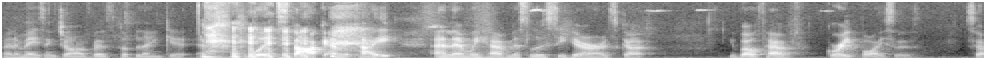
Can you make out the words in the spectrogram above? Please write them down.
an amazing job as the blanket and Woodstock and the kite. And then we have Miss Lucy here. It's got you both have great voices. So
